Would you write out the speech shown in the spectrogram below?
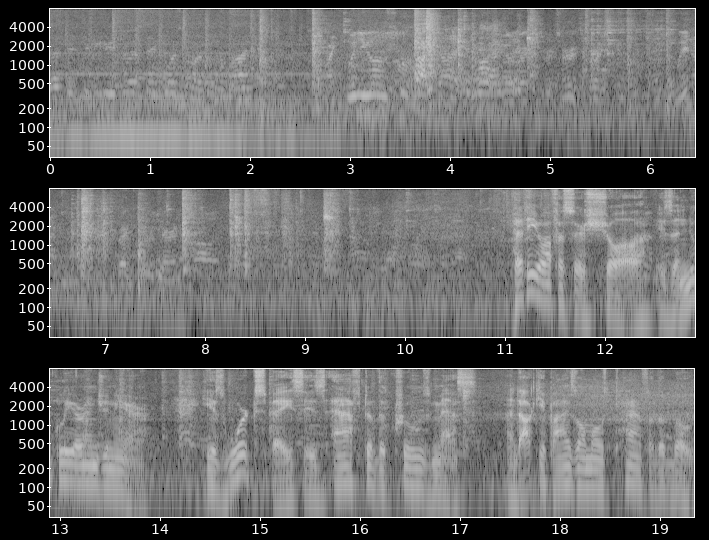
Left 15 degrees rudder, steady course north, helm aye. When you on the school Petty Officer Shaw is a nuclear engineer. His workspace is aft of the crew's mess and occupies almost half of the boat.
